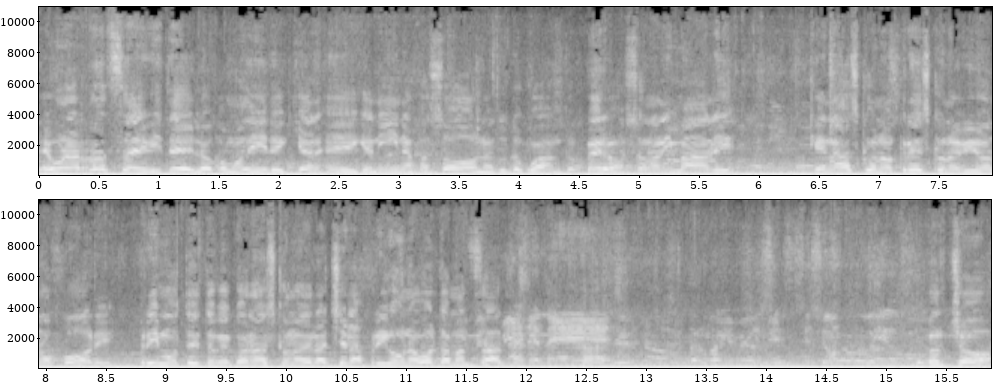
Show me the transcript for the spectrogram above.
È una razza di vitello, come dire, chia- eh, chianina, fasona, tutto quanto. Però sono animali che nascono, crescono e vivono fuori. Primo tetto che conoscono è la cella frigo una volta ammazzati. Perciò,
